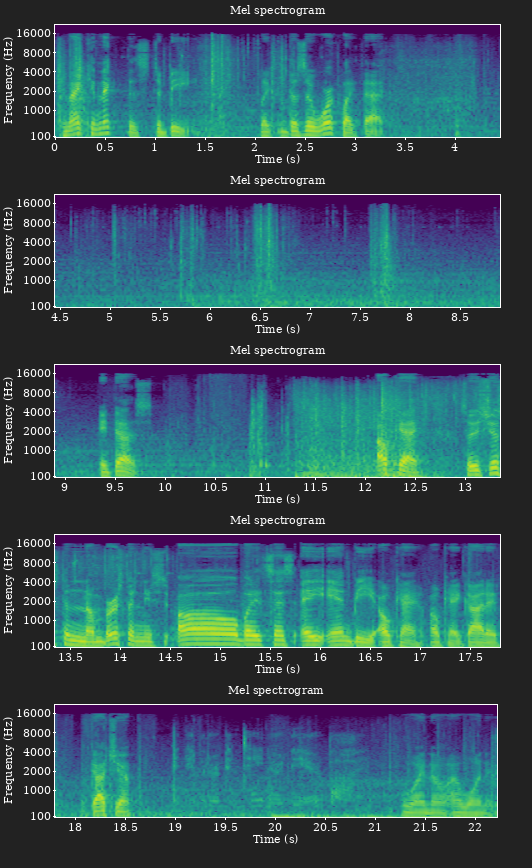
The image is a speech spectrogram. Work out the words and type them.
Can I connect this to B? Like, does it work like that? It does. Okay. So it's just the numbers that needs to... Oh, but it says A and B. Okay. Okay, got it. Gotcha. Oh, I know. I want it.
